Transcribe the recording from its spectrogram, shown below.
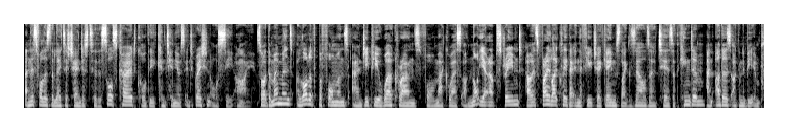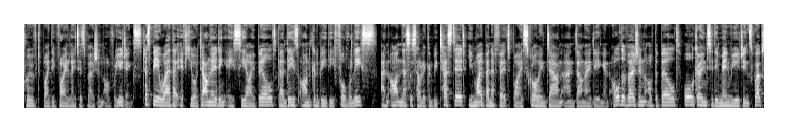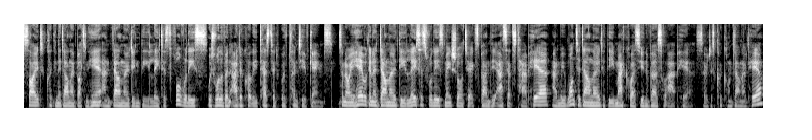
and this follows the latest changes to the source code called the continuous integration or CI. So at the moment, a lot of the performance and GPU workarounds for macOS are not yet upstreamed. However, it's very likely that in the future, games like Zelda Tears of the Kingdom and others are going to be improved by the the very latest version of Ryujinx. Just be aware that if you're downloading a CI build, then these aren't going to be the full release and aren't necessarily going to be tested. You might benefit by scrolling down and downloading an older version of the build, or going to the main Ryujinx website, clicking the download button here and downloading the latest full release, which will have been adequately tested with plenty of games. So now here we're going to download the latest release, make sure to expand the assets tab here, and we want to download the macOS Universal app here. So just click on download here.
